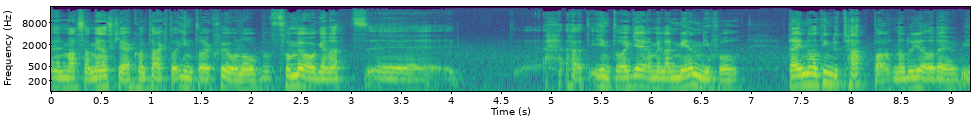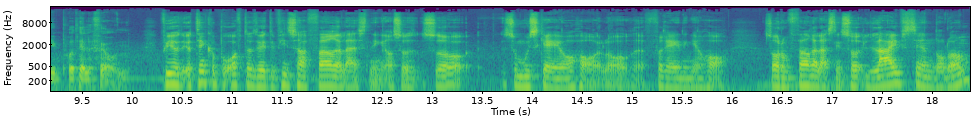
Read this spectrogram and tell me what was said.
en massa mänskliga kontakter, interaktioner och förmågan att, eh, att interagera mellan människor. Det är någonting du tappar när du gör det på telefon. För jag, jag tänker på ofta att det finns så här föreläsningar så, så, som moskéer har eller föreningar har. Så har de föreläsningar, så livesänder de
